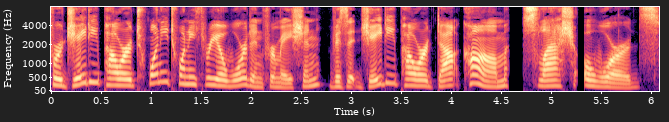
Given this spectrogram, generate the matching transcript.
For JD Power 2023 award information, visit jdpower.com/awards.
